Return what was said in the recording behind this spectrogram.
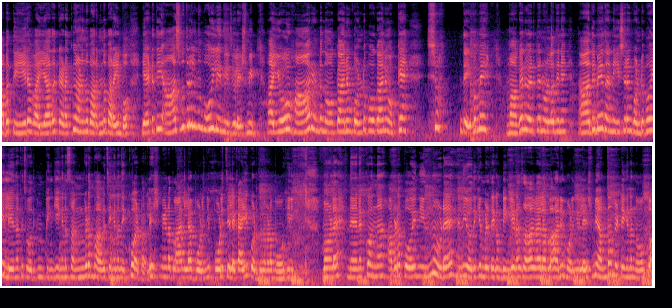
അപ്പോൾ തീരെ വയ്യാതെ കിടക്കുകയാണെന്ന് പറഞ്ഞെന്ന് പറയുമ്പോൾ ഏട്ടത്തി ആശുപത്രിയിൽ ഒന്നും പോയില്ലേന്ന് ചോദിച്ചു ലക്ഷ്മി. അയ്യോ ആരുണ്ട് നോക്കാനും കൊണ്ടുപോകാനും ഒക്കെ? ശോ ദൈവമേ. മകൻ ഒരുത്തനുള്ളതിനെ ആദ്യമേ തന്നെ ഈശ്വരൻ കൊണ്ടുപോയില്ലേ എന്നൊക്കെ ചോദിക്കുമ്പോൾ പിങ്കി ഇങ്ങനെ സങ്കടം ഭാവിച്ച് ഇങ്ങനെ നിൽക്കുക കേട്ടോ ലക്ഷ്മിയുടെ പ്ലാനെല്ലാം പൊളിഞ്ഞ് പൊളിച്ചില്ലേ കൈ കൊടുത്തു നമ്മുടെ മോഹിനി. മോളെ നിനക്കൊന്ന് അവിടെ പോയി നിന്നൂടെ എന്ന് ചോദിക്കുമ്പോഴത്തേക്കും പിങ്കിയുടെ സഹകാല പ്ലാനും പൊളിഞ്ഞു ലക്ഷ്മി അന്തം വെട്ടി ഇങ്ങനെ നോക്കുക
